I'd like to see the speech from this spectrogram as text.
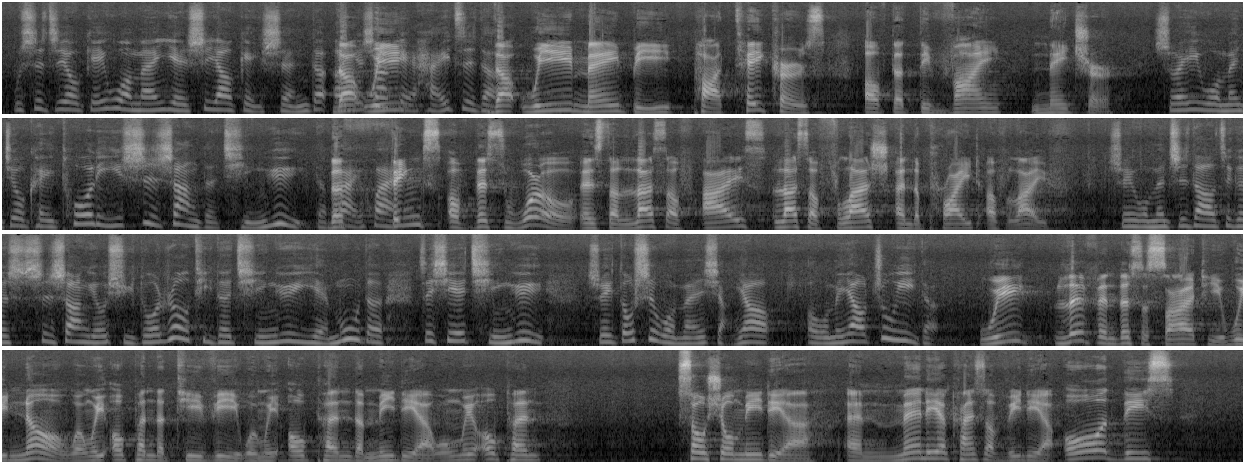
不是只有给我们，也是要给神的也是要给孩子的。That we may be partakers of the divine nature. 所以我们就可以脱离世上的情欲的 The 败坏。things of this world is the lust of eyes, lust of flesh, and the pride of life. 所以我们知道这个世上有许多肉体的情欲、眼目的这些情欲，所以都是我们想要呃我们要注意的。We live in this society. We know when we open the TV, when we open the media, when we open social media and many kinds of media, all these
